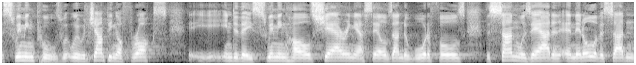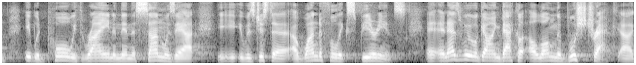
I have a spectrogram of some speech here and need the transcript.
swimming pools. We, we were jumping off rocks into these swimming holes, showering ourselves under waterfalls. The sun was out, and, and, then all of a sudden it would pour with rain, and then the sun was out. It, it was just a, a, wonderful experience. And, and, as we were going back along the bush track, uh,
